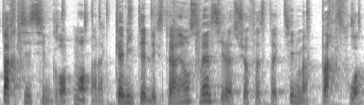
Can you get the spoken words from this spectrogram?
participe grandement à la qualité de l'expérience, même si la surface tactile m'a parfois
